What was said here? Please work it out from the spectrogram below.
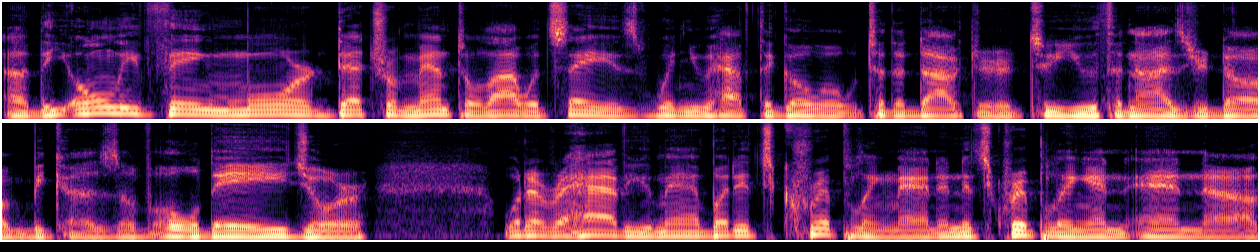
Uh, the only thing more detrimental, I would say, is when you have to go to the doctor to euthanize your dog because of old age or whatever have you, man. But it's crippling, man, and it's crippling. And and uh,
